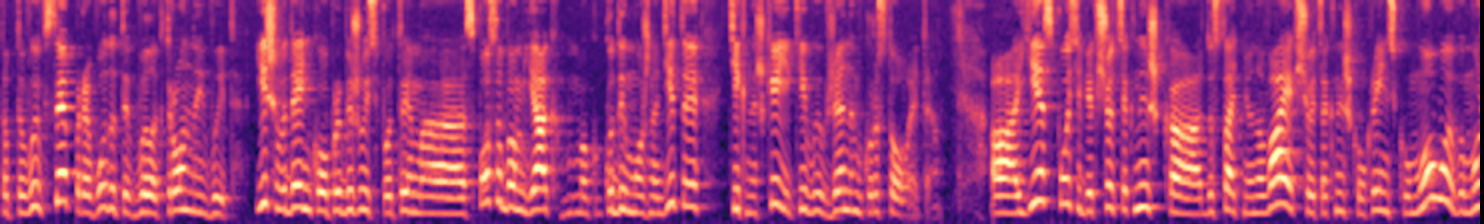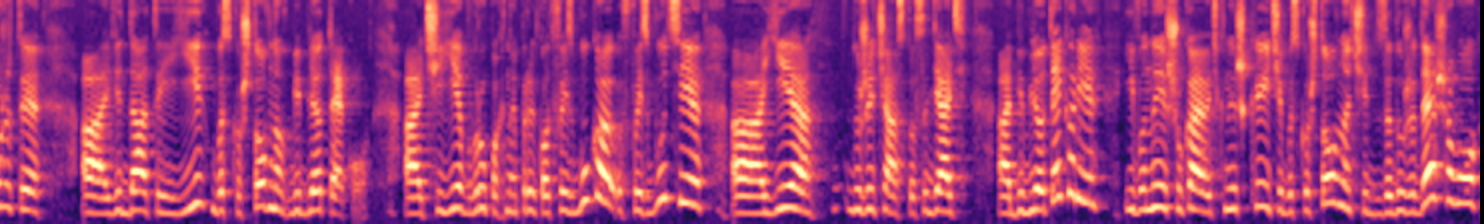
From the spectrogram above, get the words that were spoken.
Тобто ви все переводите в електронний вид. І швиденько пробіжусь по тим е, способам, як куди можна діти ті книжки, які ви вже не використовуєте. Є спосіб, якщо ця книжка достатньо нова, якщо ця книжка українською мовою, ви можете віддати її безкоштовно в бібліотеку. Чи є в групах, наприклад, Фейсбука, в Фейсбуці є дуже часто сидять бібліотекарі, і вони шукають книжки чи безкоштовно, чи за дуже дешево,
